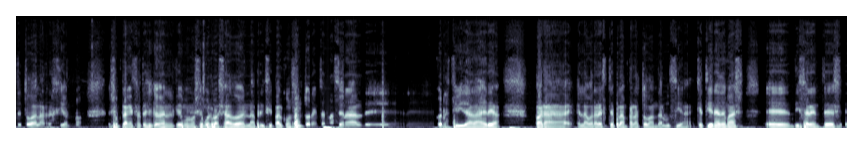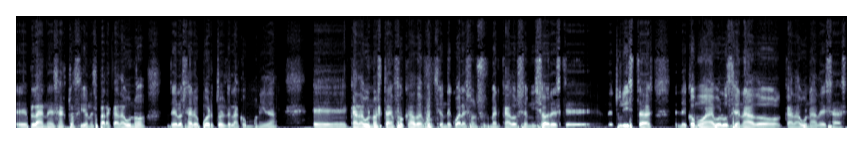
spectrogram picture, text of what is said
de toda la región. ¿no? Es un plan estratégico en el que nos hemos basado en la principal consultora internacional de, conectividad aérea para elaborar este plan para toda Andalucía, que tiene además eh, diferentes eh, planes, actuaciones para cada uno de los aeropuertos de la comunidad. Eh, cada uno está enfocado en función de cuáles son sus mercados emisores que de turistas, de cómo ha evolucionado cada una de esas,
